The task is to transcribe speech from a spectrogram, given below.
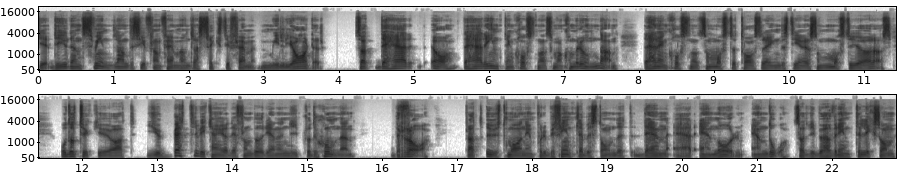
det är ju den svindlande siffran 565 miljarder. Så att det här, ja, det här är inte en kostnad som man kommer undan. Det här är en kostnad som måste tas, det är investeringar som måste göras. Och då tycker jag att ju bättre vi kan göra det från början i nyproduktionen, bra. För att utmaningen på det befintliga beståndet, den är enorm ändå. Så att vi behöver inte liksom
